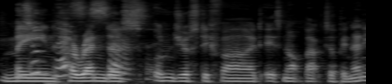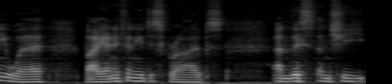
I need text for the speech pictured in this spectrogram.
mean, horrendous, unjustified. It's not backed up in any way by anything he describes, and this and she.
